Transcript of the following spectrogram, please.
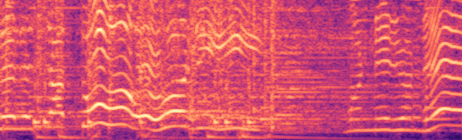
টাকশালের চাতুরি মনের রনে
